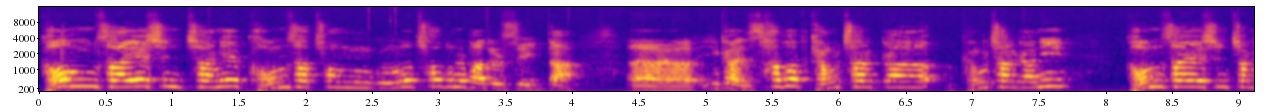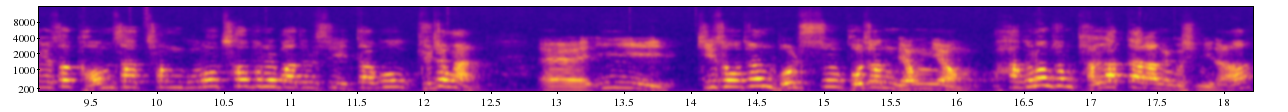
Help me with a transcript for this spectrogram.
검사의 신청에 검사 청구로 처분을 받을 수 있다. 어, 그러니까 사법 경찰관 경찰관이 검사의 신청에서 검사 청구로 처분을 받을 수 있다고 규정한 에, 이 기소 전 몰수 보전 명령하고는 좀 달랐다라는 것입니다.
